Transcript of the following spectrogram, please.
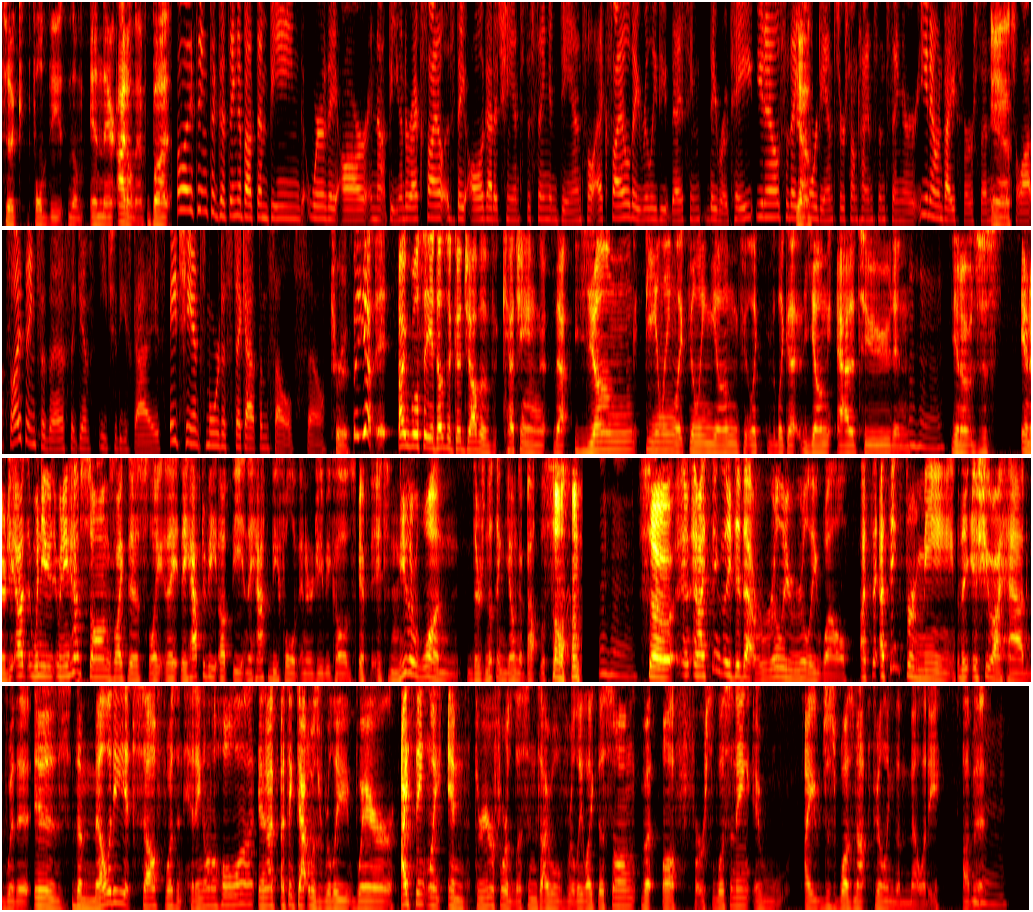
to fold the, them in there i don't know but Well, I think the good thing about them being where they are and not being under exile is they all got a chance to sing and dance. While exile, they really do. They seem they rotate, you know, so they Yeah. get more dancer sometimes than singer, you know, and vice versa. And they Yeah. switch a lot. So I think for this, it gives each of these guys a chance more to stick out themselves. So true but yeah it, i will say it does a good job of catching that young feeling like feeling young like like that young attitude and mm-hmm. you know it's just energy. I, when you when you have songs like this like they, they have to be upbeat and they have to be full of energy because if it's neither one there's nothing young about the song. Mm-hmm. so and, and i think they did that really really well. I, th- I think for me the issue i had with it is the melody itself wasn't hitting on a whole lot. And i, I think that was really where i think like in three or four listens i will really like this song. But off first listening it, i just was not feeling the melody of it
